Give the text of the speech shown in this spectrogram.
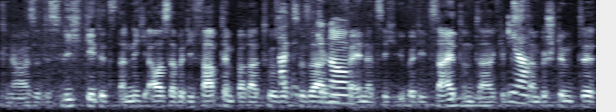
genau. Also das Licht geht jetzt dann nicht aus, aber die Farbtemperatur ah, sozusagen genau. verändert sich über die Zeit und da gibt es ja. dann bestimmte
